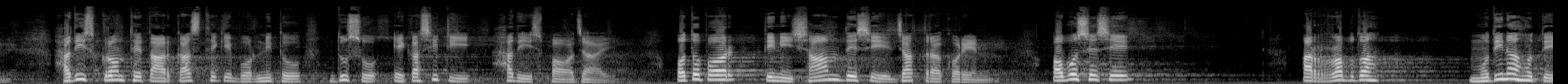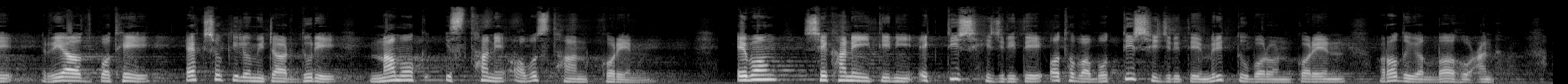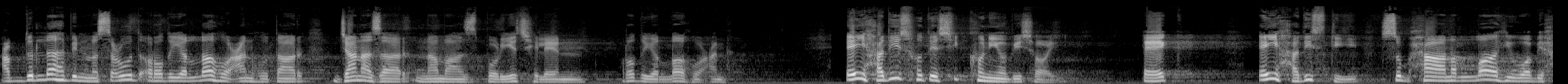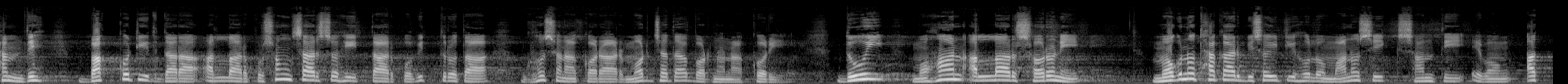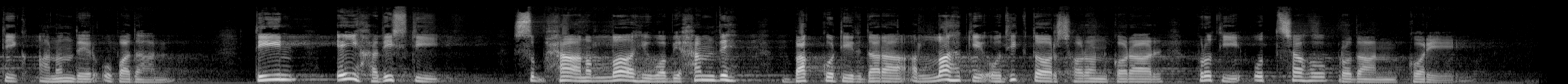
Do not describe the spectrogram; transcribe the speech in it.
হাদিস গ্রন্থে তার কাছ থেকে বর্ণিত দুশো একাশিটি হাদিস পাওয়া যায়। অতপর তিনি শাম দেশে যাত্রা করেন। অবশেষে আর রবদাহ মদিনা হতে রিয়াজ পথে একশো কিলোমিটার দূরে নামক স্থানে অবস্থান করেন এবং সেখানেই তিনি একত্রিশ হিজড়িতে অথবা বত্রিশ হিজড়িতে মৃত্যুবরণ করেন, রদয়াল্লাহ আনহ। আবদুল্লাহ বিন মসউদ রদয়াল্লাহ আনহু তাঁর জানাজার নামাজ পড়িয়েছিলেন, রদয়াল্লাহ আনহ। এই হাদিস হতে শিক্ষণীয় বিষয়। এক, এই হাদিসটি সুবহানাল্লাহি বাক্যটির দ্বারা আল্লাহর প্রশংসার সহিত তার পবিত্রতা ঘোষণা করার মর্যাদা বর্ণনা করে। দুই, মহান আল্লাহর স্মরণে মগ্ন থাকার বিষয়টি হল মানসিক শান্তি এবং আত্মিক আনন্দের উপাদান। তিন, এই হাদিসটি সুবহানাল্লাহি বাক্যটির দ্বারা আল্লাহকে অধিকতর স্মরণ করার প্রতি উৎসাহ প্রদান করে।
